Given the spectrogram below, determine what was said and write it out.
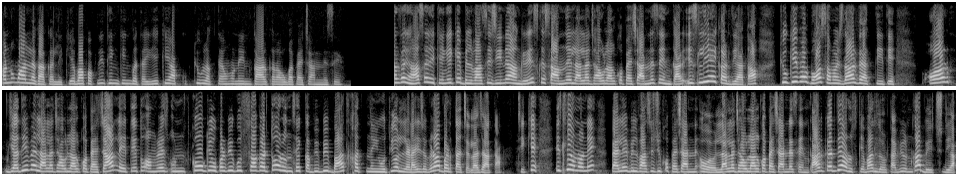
अनुमान लगाकर लिखिए। अब आप अपनी थिंकिंग बताइए कि आपको क्यों लगता है उन्होंने इनकार करा होगा पहचानने से? आंसर यहाँ से लिखेंगे कि बिलवासी जी ने अंग्रेज़ के सामने लाला झाऊलाल को पहचानने से इनकार इसलिए कर दिया था क्योंकि वह बहुत समझदार व्यक्ति थे। और यदि वे लाला झाऊलाल को पहचान लेते तो अंग्रेज़ उनको के ऊपर भी गुस्सा करते और उनसे कभी भी बात खत्म नहीं होती और लड़ाई झगड़ा बढ़ता चला जाता। ठीक है? इसलिए उन्होंने पहले बिलवासी जी को पहचानने लाला झाऊलाल को पहचानने से इनकार कर दिया और उसके बाद लोटा भी उनका बेच दिया।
